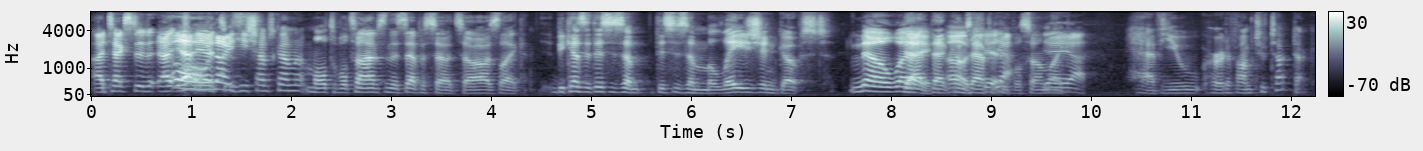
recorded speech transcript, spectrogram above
I texted. Uh, yeah, Oh, yeah. nice. Hisham's come up multiple times in this episode, so I was like, because this is a this is a Malaysian ghost no way that, that comes oh, after shit. Yeah, people. So I'm yeah, like, yeah. have you heard of Too Tuk Tuk?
